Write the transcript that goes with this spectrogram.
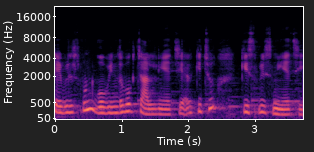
টেবিল স্পুন গোবিন্দভোগ চাল নিয়েছি আর কিছু কিশমিশ নিয়েছি।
